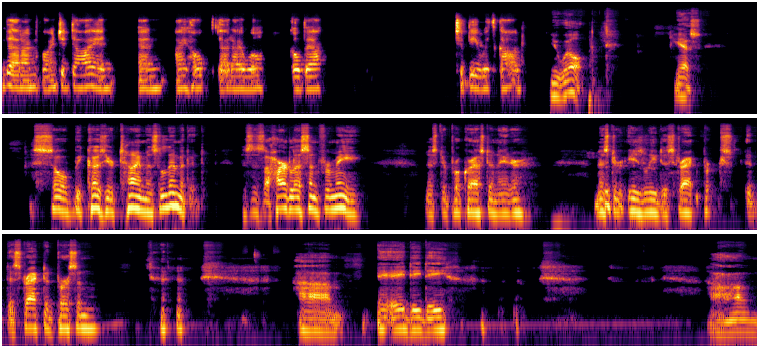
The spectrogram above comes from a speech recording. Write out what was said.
That I'm going to die and and I hope that I will go back to be with God. You will. Yes. So, because your time is limited, this is a hard lesson for me, Mr. Procrastinator, Mr. Easily distract, distracted person, um, AADD. um,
